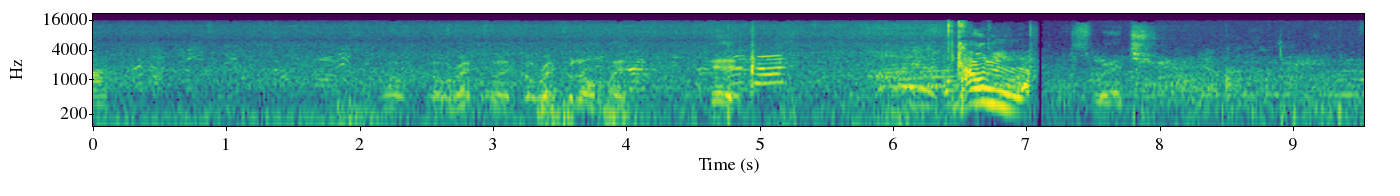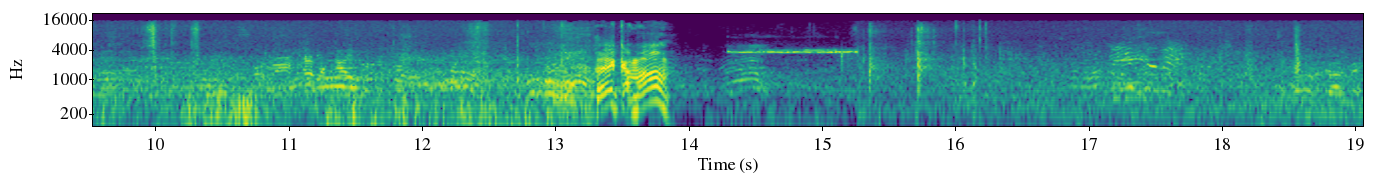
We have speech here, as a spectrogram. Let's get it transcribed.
Go, go right foot, go right foot all the way. Hit it. Counter! Switch. Hey, come on! Go, Carmen!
